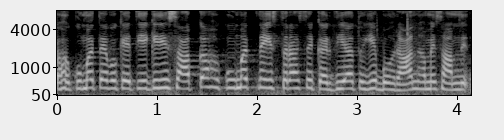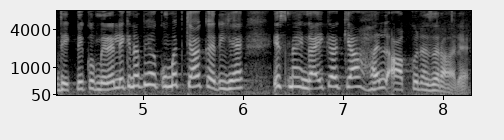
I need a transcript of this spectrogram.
हुकूमत है वो कहती है कि ये सबका हुकूमत ने इस तरह से कर दिया तो ये बहरान हमें सामने देखने को मिला। लेकिन अभी हुकूमत क्या कर रही है? इस महँगाई का क्या हल आपको नज़र आ रहा है?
